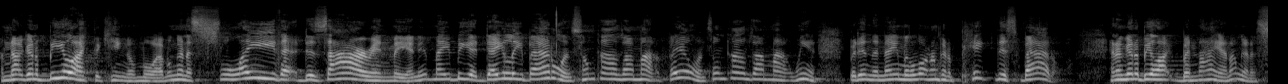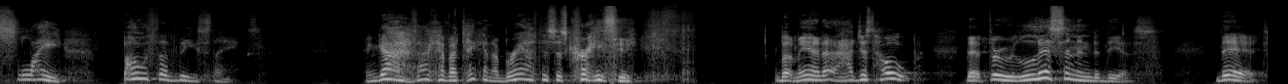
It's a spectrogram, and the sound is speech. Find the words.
I'm not going to be like the king of Moab. I'm going to slay that desire in me. And it may be a daily battle, and sometimes I might fail, and sometimes I might win. But in the name of the Lord, I'm going to pick this battle. And I'm going to be like Benaiah, and I'm going to slay both of these things. And guys, have I taken a breath? This is crazy. But man, I just hope that through listening to this, that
